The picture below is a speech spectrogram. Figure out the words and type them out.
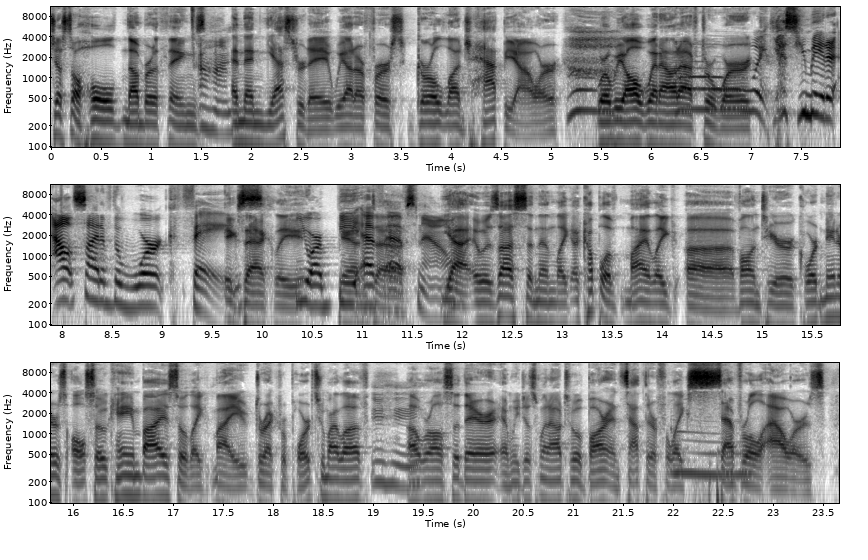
just a whole number of things. Uh-huh. And then yesterday we had our first girl lunch happy hour where we all went out after work. Oh, yes, you made it outside of the work phase. Exactly. You are And, uh, BFFs now. Yeah, it was us, and then like a couple of my like uh, volunteer coordinators also came by. So like my direct reports, whom I love, Mm-hmm. uh, were also there, and we just went out to a bar and sat there for like several hours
